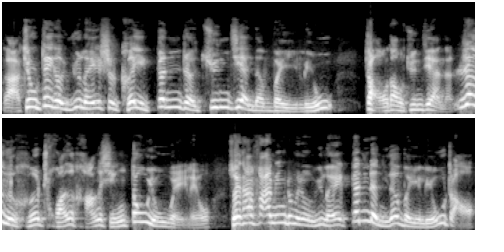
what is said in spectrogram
啊，就是这个鱼雷是可以跟着军舰的尾流找到军舰的，任何船航行都有尾流，所以他发明这么一种鱼雷，跟着你的尾流找，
